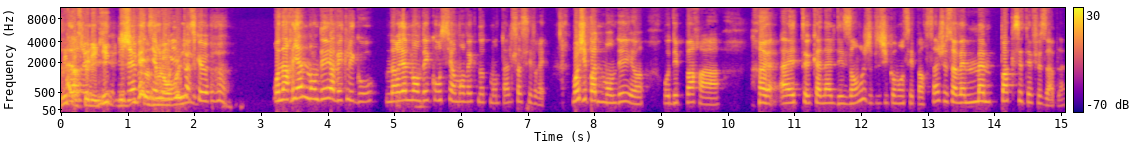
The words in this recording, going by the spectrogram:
Oui, parce que les guides, les Je guides vais peuvent dire nous oui l'envoyer. parce que on n'a rien demandé avec l'ego. On n'a rien demandé consciemment avec notre mental, ça c'est vrai. Moi, j'ai pas demandé euh, au départ à, à être canal des anges. J'ai commencé par ça. Je savais même pas que c'était faisable.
